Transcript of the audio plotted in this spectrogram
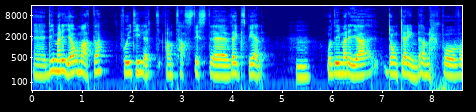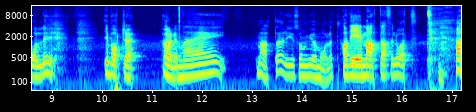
eh, Di Maria och Mata får ju till ett fantastiskt eh, väggspel. Mm. Och Di Maria donkar in den på volley i bortre hörnet. Nej, Mata är det ju som gör målet. Ja, det är Mata, förlåt. jag,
